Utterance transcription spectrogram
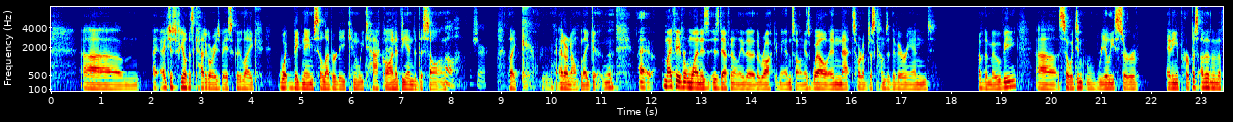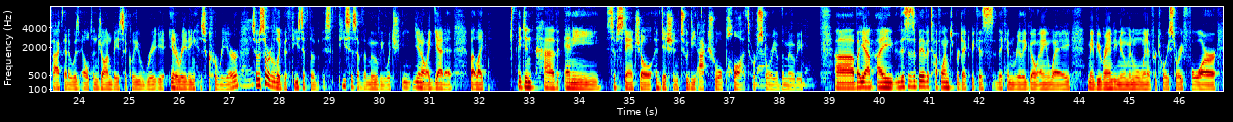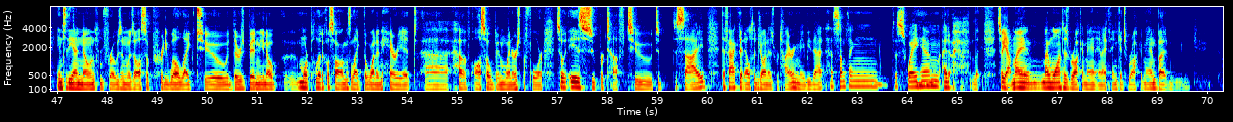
um, I, I just feel this category is basically like what big name celebrity can we tack on at the end of the song? Oh, for sure. like I don't know, like I, my favorite one is is definitely the the Rocket Man song as well, and that sort of just comes at the very end of the movie, uh, so it didn't really serve any purpose other than the fact that it was Elton John basically reiterating his career. Right. So it was sort of like the thesis of the thesis of the movie, which you know I get it, but like it didn't have any substantial addition to the actual plot or story of the movie. Uh, but yeah, I this is a bit of a tough one to predict because they can really go any way. Maybe Randy Newman will win it for Toy Story 4. Into the Unknown from Frozen was also pretty well liked too. There's been you know more political songs like the one in Harriet uh, have also been winners before. So it is super tough to to decide. The fact that Elton John is retiring, maybe that has something to sway him. Mm-hmm. I don't, so yeah, my my want is Rocket Man, and I think it's Rocket Man, but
